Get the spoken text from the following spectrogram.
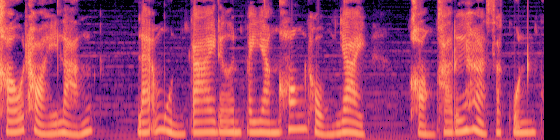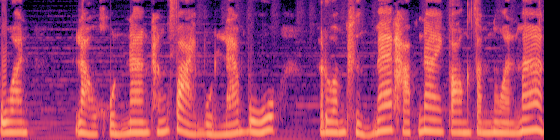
เขาถอยหลัง และหมุนกายเดินไปยังห้องโถงใหญ่ของคฤหาสกุลกวน เหล่าขุนนางทั้งฝ่ายบุญและบูรวมถึงแม่ทัพนายกองจำนวนมาก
